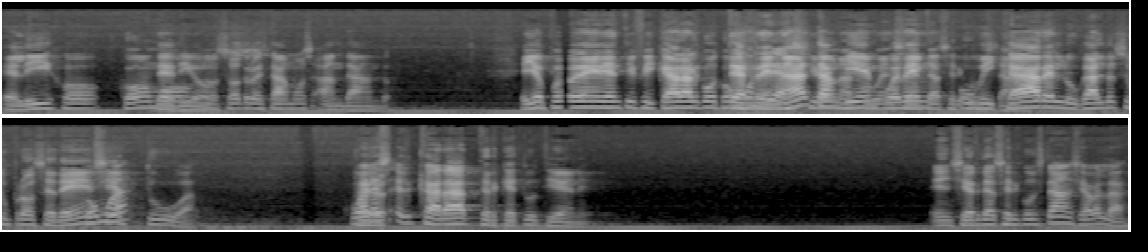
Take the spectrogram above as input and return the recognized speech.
el Hijo cómo de Dios. nosotros estamos andando. Ellos pueden identificar algo ¿Cómo terrenal también, pueden ubicar el lugar de su ¿Cómo procedencia. actúa? ¿Cuál Pero- es el carácter que tú tienes? En ciertas circunstancias, ¿verdad?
